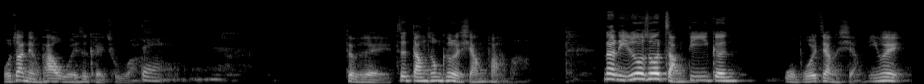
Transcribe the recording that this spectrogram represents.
我赚两趴，我也是可以出啊。对，对不对？这当冲客的想法嘛。那你如果说涨第一根，我不会这样想，因为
